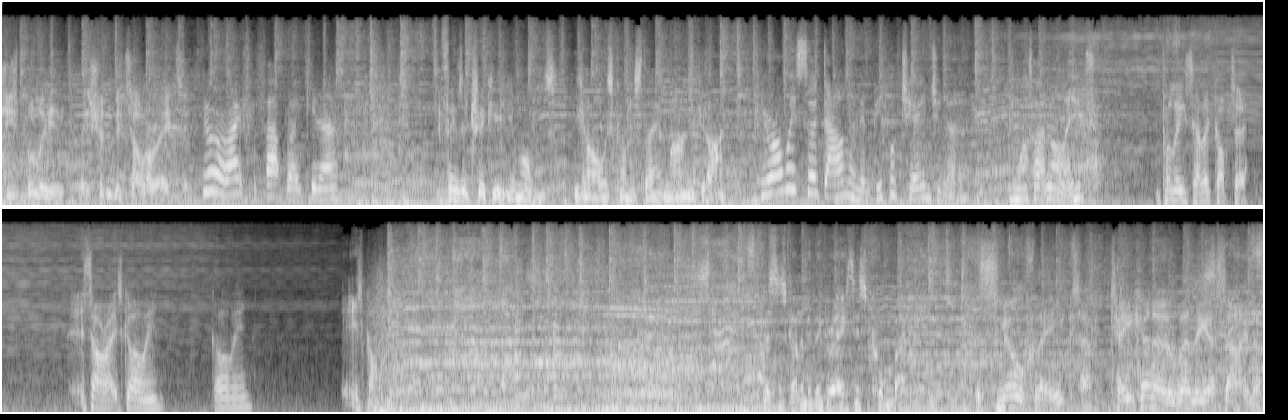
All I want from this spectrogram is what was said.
She's bullying. They shouldn't be tolerated. You're all right for fat bloke, you know. If things are tricky at your mum's, you can always come and stay at mine if you like. You're always so down on him. People change, you know. And what's that noise? Police helicopter. It's all right. It's going. Going. It's gone. This is going to be the greatest comeback. The snowflakes have taken over the asylum.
